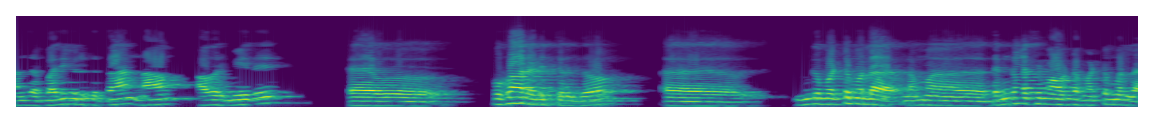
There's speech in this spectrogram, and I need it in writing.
அந்த பதிவிற்குத்தான் நாம் அவர் மீது புகார் அளித்திருந்தோம். இங்கு மட்டுமல்ல நம்ம தென்காசி மாவட்டம் மட்டுமல்ல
